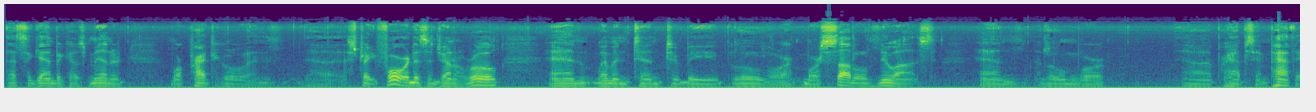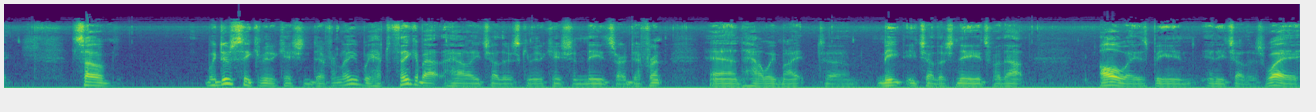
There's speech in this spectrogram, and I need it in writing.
that's again because men are more practical and uh, straightforward as a general rule, and women tend to be a little more, more subtle, nuanced, and a little more uh, perhaps empathic. So we do see communication differently. We have to think about how each other's communication needs are different and how we might uh, meet each other's needs without always being in each other's way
